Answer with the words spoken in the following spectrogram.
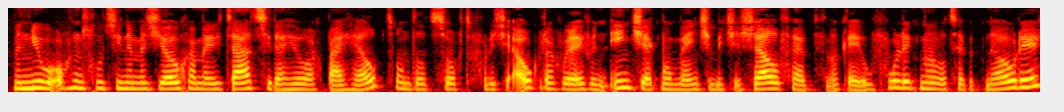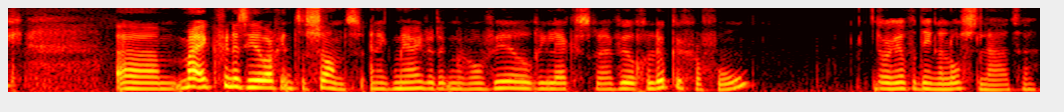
mijn nieuwe ochtendroutine met yoga en meditatie daar heel erg bij helpt. Want dat zorgt ervoor dat je elke dag weer even een incheckmomentje met jezelf hebt. Van oké, hoe voel ik me? Wat heb ik nodig? Um, maar ik vind het heel erg interessant. En ik merk dat ik me gewoon veel relaxter en veel gelukkiger voel. Door heel veel dingen los te laten.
